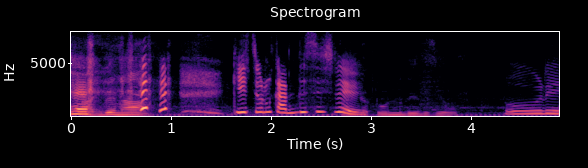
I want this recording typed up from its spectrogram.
হ্যাঁ। কি চুল কাট দিছিস রে? একটু অন্য দিয়ে দিছি ও ওরে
